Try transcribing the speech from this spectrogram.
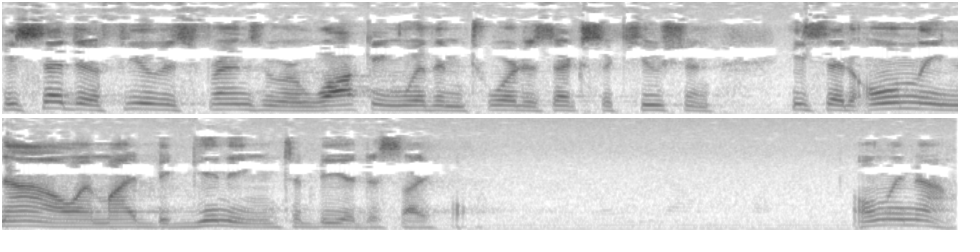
He said to a few of his friends who were walking with him toward his execution, he said, Only now am I beginning to be a disciple. Only now,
